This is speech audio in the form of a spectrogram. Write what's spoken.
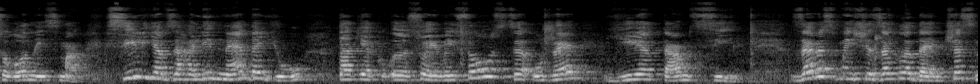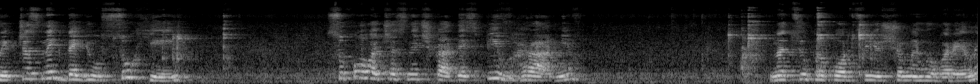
солоний смак. Сіль я взагалі не даю, так як е, соєвий соус це вже є там сіль. Зараз ми ще закладаємо часник. Часник даю сухий. Сухого часничка десь пів грамів на цю пропорцію, що ми говорили.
